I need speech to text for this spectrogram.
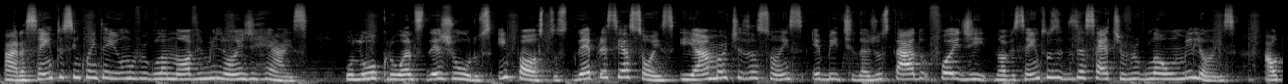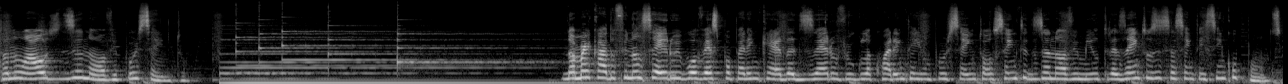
para 151,9 milhões de reais. O lucro antes de juros, impostos, depreciações e amortizações EBITDA ajustado foi de 917,1 milhões, alta anual de 19%. No mercado financeiro, o Ibovespa opera em queda de 0,41% aos 119.365 pontos.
